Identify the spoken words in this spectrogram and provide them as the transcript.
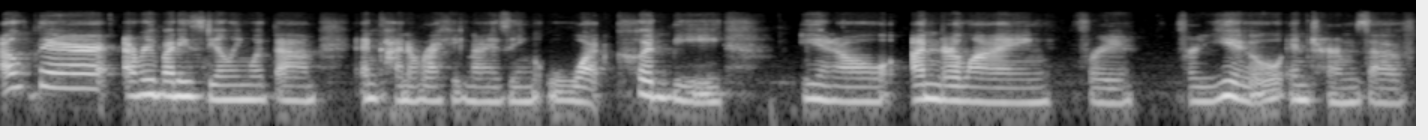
out there, everybody's dealing with them, and kind of recognizing what could be, you know, underlying for for you in terms of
